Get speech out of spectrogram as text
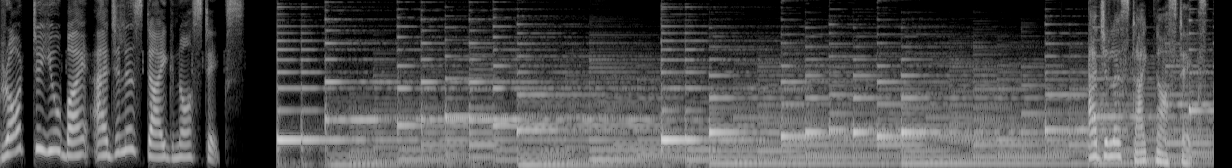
Brought to you by Agilus Diagnostics. Agilus Diagnostics.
